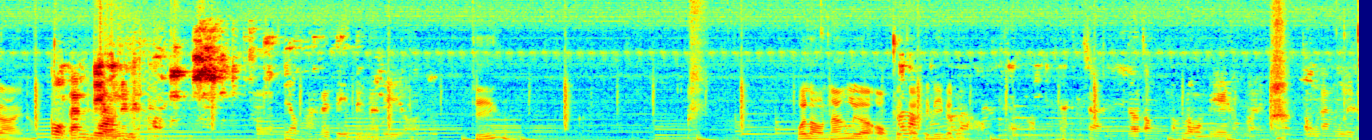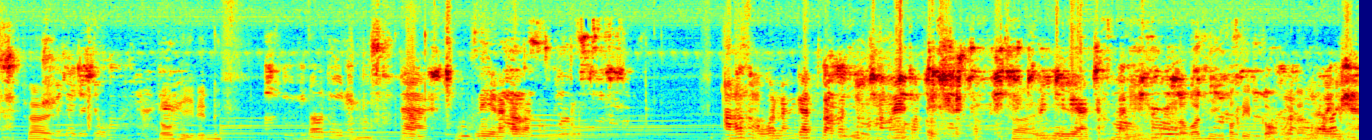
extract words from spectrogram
กายเนาะโอ้แป๊บเดียวเนี่ยเดียวผ่านไปสี่สิบนาทีแล้วจริง ว่าเรานั่งเรือออกไปจากที่นี่กันเลยใช่ เราต้องต้องโรลเพลย์เข้าไปต้องนั่งเรือ ใช่ไม่ใช่จะจุก โลพีนิดนึงโรลเพลย์นั่นใช่นี่แล้วก็เราตรงนี้อะแล้วสองคนนั้นก็เราก็ทิ้งทำให้เขาติดเลยใช่ไม่มีเรือจับมันเราก็ทิ้งเขาติดเกาะไว้นั่นขแหโมละยเรือ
